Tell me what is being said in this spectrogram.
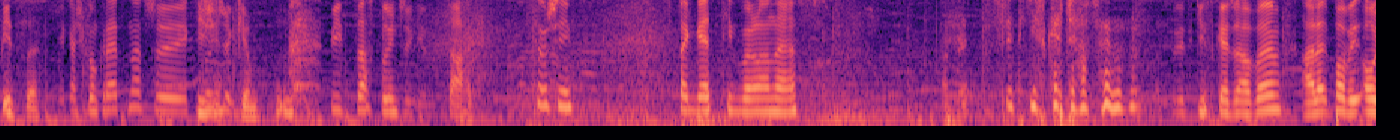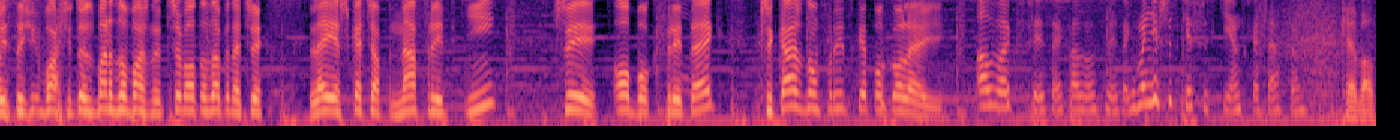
Pizzę. jakaś konkretna, czy Z jakiś tuńczykiem. pizza z tuńczykiem? Tak. Sushi. Spaghetti bolognese. Frytki z ketchupem. Frytki z ketchupem, ale powiedz, o jesteś, właśnie, to jest bardzo ważne, trzeba o to zapytać, czy lejesz ketchup na frytki, Czy obok frytek, czy każdą frytkę po kolei? Obok frytek, obok frytek. Bo nie wszystkie frytki jem z ketchupem. Kebab.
